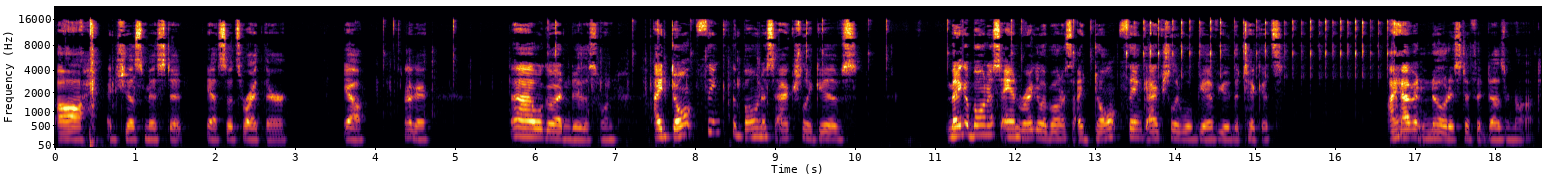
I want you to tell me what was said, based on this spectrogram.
Ah, I just missed it. Yeah, so it's right there. Yeah, okay. Uh, we'll go ahead and do this one. I don't think the bonus actually gives... Mega bonus and regular bonus, I don't think actually will give you the tickets. I haven't noticed if it does or not.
